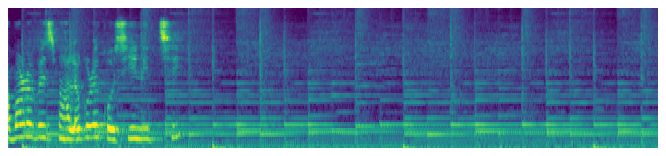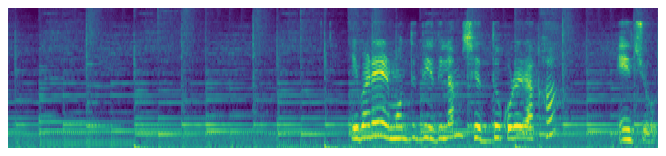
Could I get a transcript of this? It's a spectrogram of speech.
আবারও বেশ ভালো করে কষিয়ে নিচ্ছি। এবারে এর মধ্যে দিয়ে দিলাম সেদ্ধ করে রাখা এঁচড়।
